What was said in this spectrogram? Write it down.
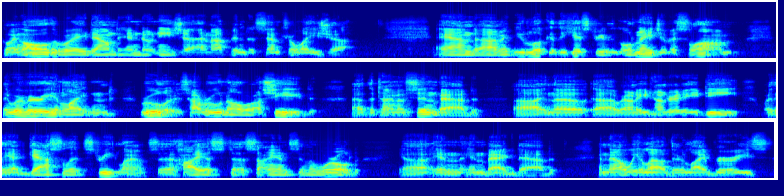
going all the way down to Indonesia and up into Central Asia. And um, if you look at the history of the Golden Age of Islam, they were very enlightened rulers. Harun al-Rashid at the time of Sinbad uh, in the uh, around 800 AD, where they had gaslit street lamps, the highest uh, science in the world uh, in in Baghdad. And now we allowed their libraries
